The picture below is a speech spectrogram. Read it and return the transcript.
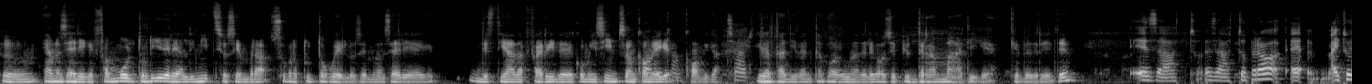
Uh, è una serie che fa molto ridere, all'inizio sembra soprattutto quello, sembra una serie destinata a far ridere come i Simpson, comica, come comica. Certo. In realtà diventa poi una delle cose più drammatiche che vedrete. Esatto, esatto, però eh, hai, tu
